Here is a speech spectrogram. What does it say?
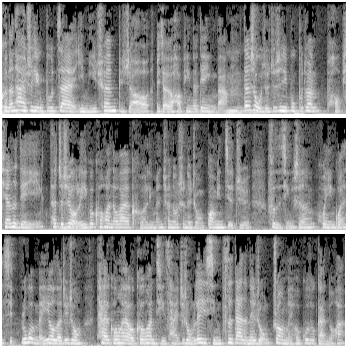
可能它还是一部在影迷圈比较比较有好评的电影吧。嗯，但是我觉得这是一部不断跑偏的电影，它只是有了一个科幻的外壳，里面全都是。那种光明结局、父子情深、婚姻关系。如果没有了这种太空还有科幻题材这种类型自带的那种壮美和孤独感的话，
